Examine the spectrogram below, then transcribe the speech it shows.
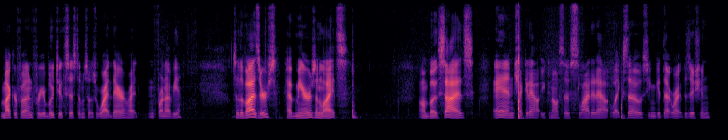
microphone for your Bluetooth system so it's right there right in front of you. So the visors have mirrors and lights on both sides and check it out you can also slide it out like so so you can get that right position.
